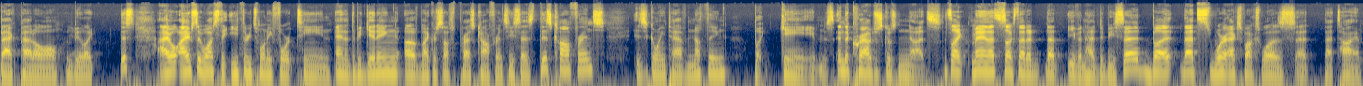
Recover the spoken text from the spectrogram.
backpedal and be like. This I, I actually watched the E E3 2014, and at the beginning of Microsoft's press conference, he says this conference is going to have nothing but games, and the crowd just goes nuts. It's like, man, that sucks that it, that even had to be said, but that's where Xbox was at that time.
